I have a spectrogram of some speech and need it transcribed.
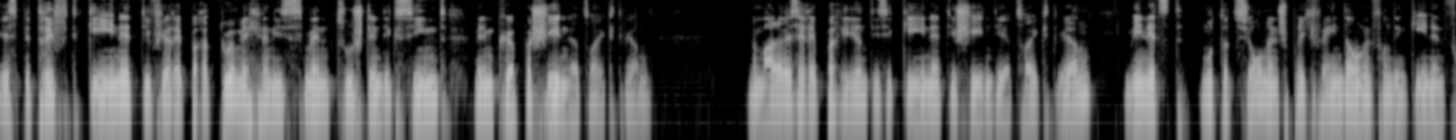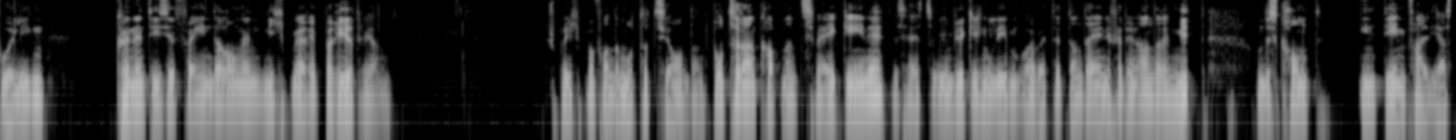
es betrifft Gene, die für Reparaturmechanismen zuständig sind, wenn im Körper Schäden erzeugt werden. Normalerweise reparieren diese Gene die Schäden, die erzeugt werden. Wenn jetzt Mutationen, sprich Veränderungen von den Genen vorliegen, können diese Veränderungen nicht mehr repariert werden. Spricht man von der Mutation dann. Gott sei Dank hat man zwei Gene, das heißt, so wie im wirklichen Leben arbeitet dann der eine für den anderen mit und es kommt in dem Fall erst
